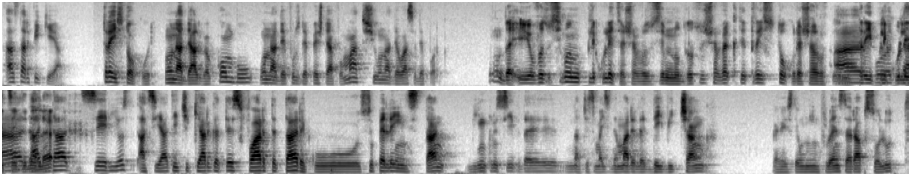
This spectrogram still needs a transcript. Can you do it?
Asta ar fi cheia. Trei stocuri, una de algă combu, una de fulgi de pește afumat și una de oase de porc. Nu, dar eu văzusem în pliculețe, așa, văzusem noodles și avea câte trei stocuri, așa, în Ar trei putea, pliculețe din da, alea. Da, serios, asiaticii chiar gătesc foarte tare cu supele instant, inclusiv de, na, ce să mai zic, de marele David Chang, care este un influencer absolut.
